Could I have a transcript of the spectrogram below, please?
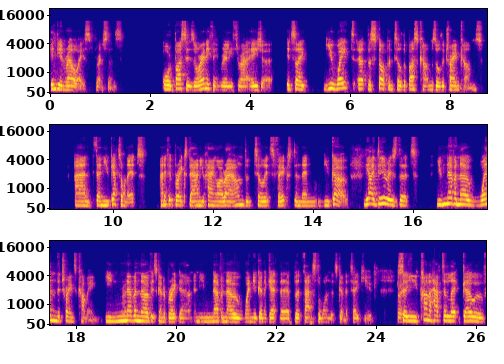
Indian Railways, for instance, or buses or anything really throughout Asia. It's like you wait at the stop until the bus comes or the train comes, and then you get on it. And if it breaks down, you hang around until it's fixed and then you go. The idea is that you never know when the train's coming. You right. never know if it's going to break down and you never know when you're going to get there, but that's the one that's going to take you. Right. So you kind of have to let go of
